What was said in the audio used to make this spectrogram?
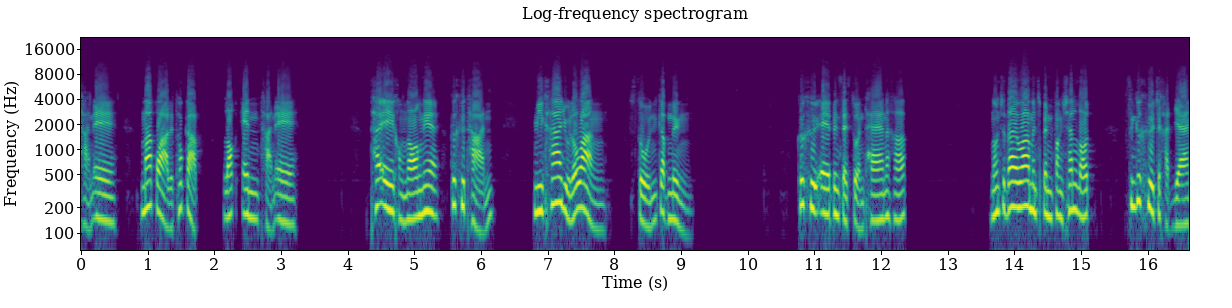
ฐาน a มากกว่าหรือเท่ากับล็อก n ฐาน a ถ้า a ของน้องเนี่ยก็คือฐานมีค่าอยู่ระหว่าง 0 กับ 1 ก็คือ a เป็นเศษส่วนแท้นะครับ น้องจะได้ว่ามันจะเป็นฟังก์ชันลด ซึ่งก็คือจะขัดแย้ง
